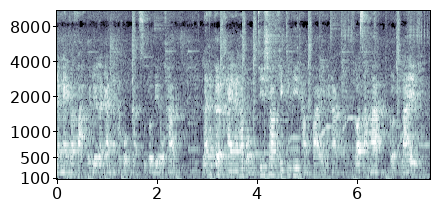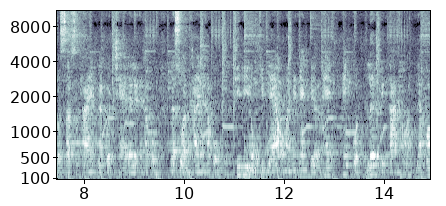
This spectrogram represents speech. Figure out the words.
ยังไงก็ฝากไว้ด้วยแล้วกันนะครับผมกับซูเปอร์เบลครับและถ้าเกิดใครนะครับผมที่ชอบคลิปที่พี่ทำไปนะครับ ก็สามารถกดไลค์กด Subscribe และกดแชร์ได้เลยนะครับผมและส่วนใครนะครับผมที่พี่ลงคลิปแล้วมันไม่แจ้งเตือนให้ให้กดเริ่มติดตามก่อน แล้วก็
